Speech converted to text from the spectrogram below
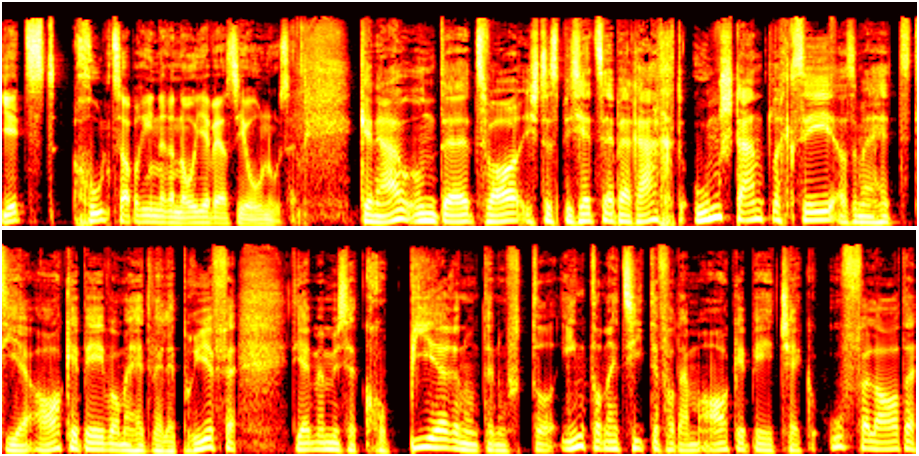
Jetzt kommt es aber in einer neuen Version raus. Genau, und äh, zwar ist das bis jetzt eben recht umständlich gewesen. Also man hat die AGB, die man hat prüfen die hat man müssen kopieren und dann auf der Internetseite von dem AGB-Check aufladen.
